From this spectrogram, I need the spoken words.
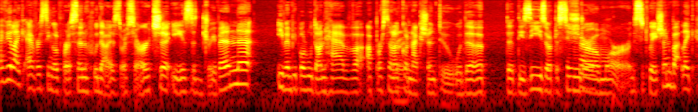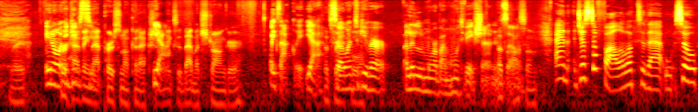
I feel like every single person who does research is driven, even people who don't have a personal Right. connection to the the disease or the syndrome or the situation, but like, Right. you know, it gives having you- that personal connection Yeah. makes it that much stronger. exactly, yeah. That's so I very want cool. to give her a little more about motivation. That's so. awesome. And just to follow up to that, so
